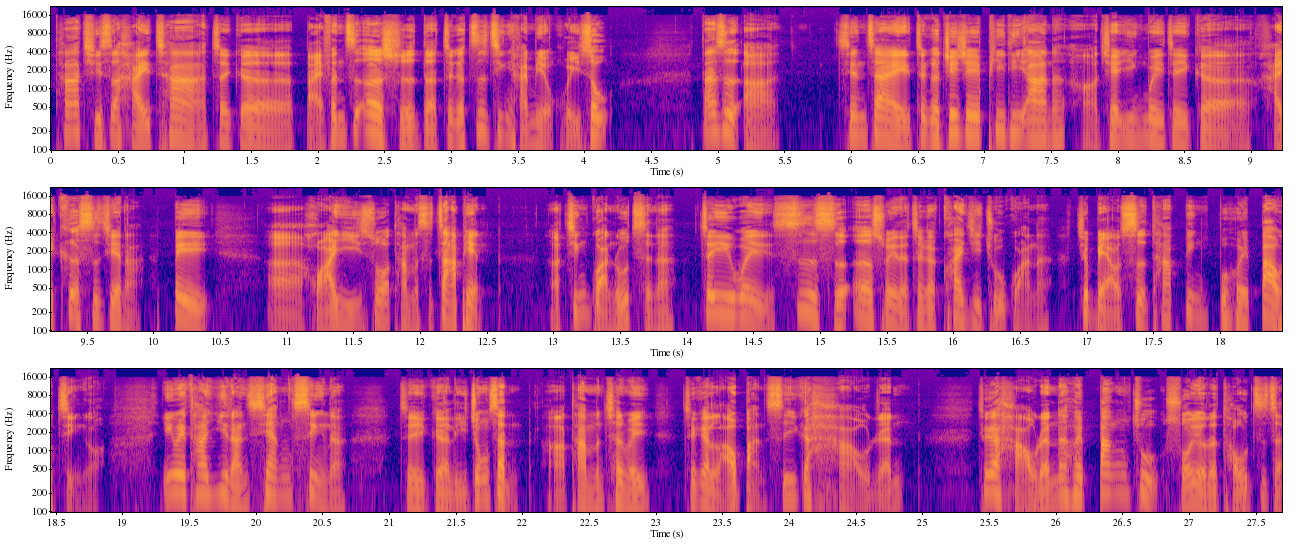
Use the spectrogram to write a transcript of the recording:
他其实还差这个百分之二十的这个资金还没有回收。但是啊，现在这个 JJPTR 呢啊，却因为这个骇客事件啊，被呃怀疑说他们是诈骗啊。尽管如此呢，这一位四十二岁的这个会计主管呢，就表示他并不会报警哦，因为他依然相信呢，这个李宗盛啊，他们称为这个老板是一个好人，这个好人呢会帮助所有的投资者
